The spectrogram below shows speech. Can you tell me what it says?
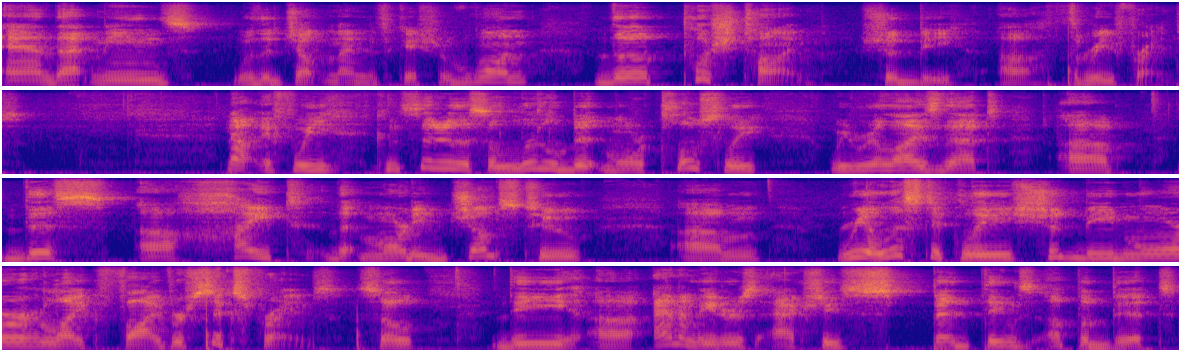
and that means with a jump magnification of 1, the push time should be uh, 3 frames. Now, if we consider this a little bit more closely, we realize that uh, this uh, height that Marty jumps to um, realistically should be more like five or six frames. So the uh, animators actually sped things up a bit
